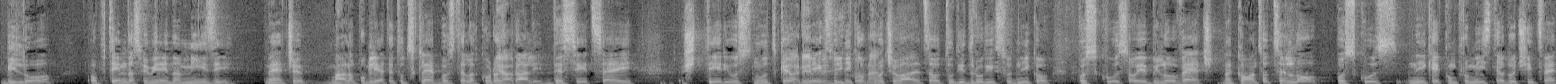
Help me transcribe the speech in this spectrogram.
bilo, ob tem, da smo imeli na mizi Ne, če malo pogledate tudi sklep, boste lahko ja. razbrali ja. deset sej, štiri osnutke, dveh sodnikov, poročevalcev, tudi drugih sodnikov. Poskusov je bilo več. Na koncu celo poskus neke kompromisne odločitve,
